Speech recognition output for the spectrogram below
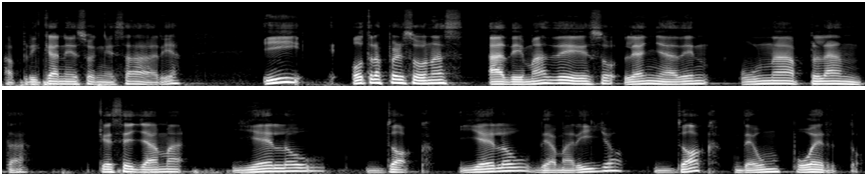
Aplican eso en esa área. Y otras personas, además de eso, le añaden una planta que se llama Yellow Duck. Yellow de amarillo, Duck de un puerto.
